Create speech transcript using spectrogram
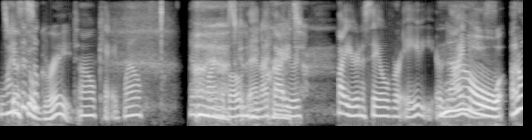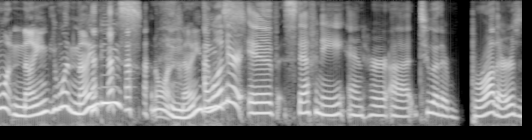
It's Why gonna is it feel so- great. Okay. Well, never mind the boat then. I thought you were. Thought you were going to say over 80 or 90s. No, I don't want 90. You want nineties? I don't want nineties. I wonder if Stephanie and her uh, two other brothers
